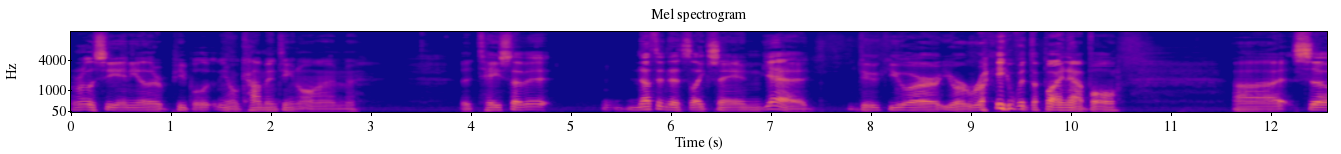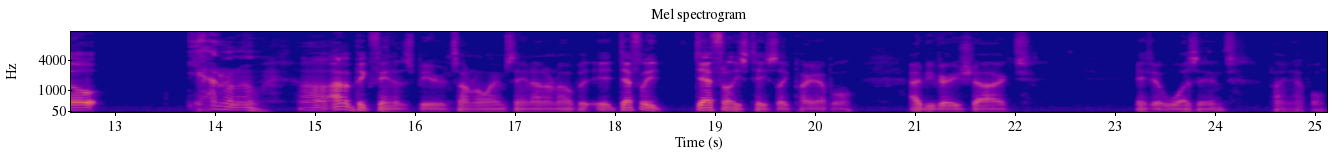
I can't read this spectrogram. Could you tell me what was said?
I don't really see any other people, you know, commenting on the taste of it. Nothing that's like saying, "Yeah, Duke, you are you are right with the pineapple." Uh, so yeah, I don't know. Uh, I'm a big fan of this beer, so I don't know why I'm saying I don't know, but it definitely definitely tastes like pineapple. I'd be very shocked if it wasn't pineapple.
